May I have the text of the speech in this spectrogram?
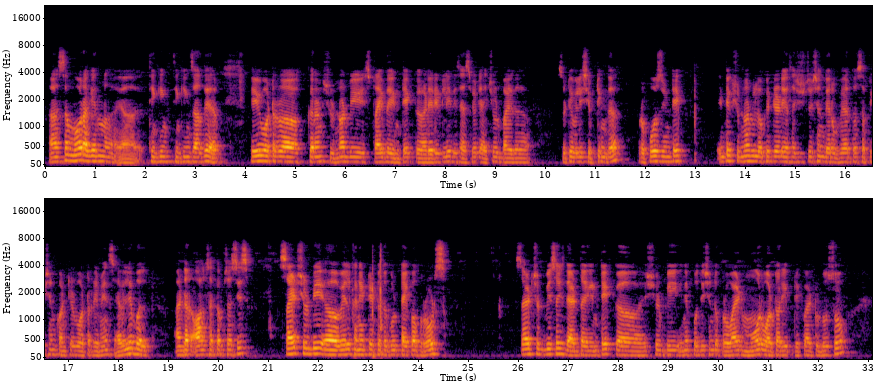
uh, some more again uh, thinking thinkings are there heavy water uh, current should not be strike the intake uh, directly. This aspect achieved by the suitably shifting the proposed intake. Intake should not be located in such a situation there where the sufficient quantity of water remains available under all circumstances. Site should be uh, well connected to the good type of roads. Site should be such that the intake uh, should be in a position to provide more water if required to do so.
